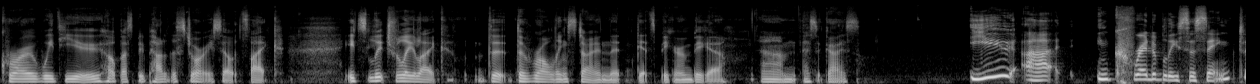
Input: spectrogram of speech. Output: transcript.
grow with you, help us be part of the story. So it's like, it's literally like the, the rolling stone that gets bigger and bigger um, as it goes. You are incredibly succinct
